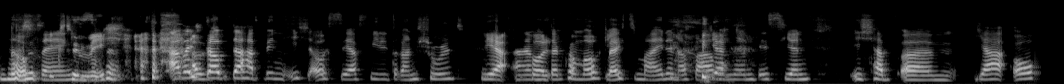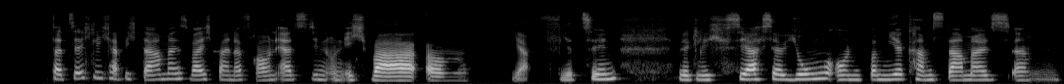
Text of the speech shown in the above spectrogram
No thanks. Für mich. Aber ich glaube, da bin ich auch sehr viel dran schuld. Ja. Ähm, da kommen wir auch gleich zu meinen Erfahrungen ja. ein bisschen. Ich habe ähm, ja auch tatsächlich habe ich damals war ich bei einer Frauenärztin und ich war ähm, ja 14, wirklich sehr sehr jung und bei mir kam es damals ähm,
